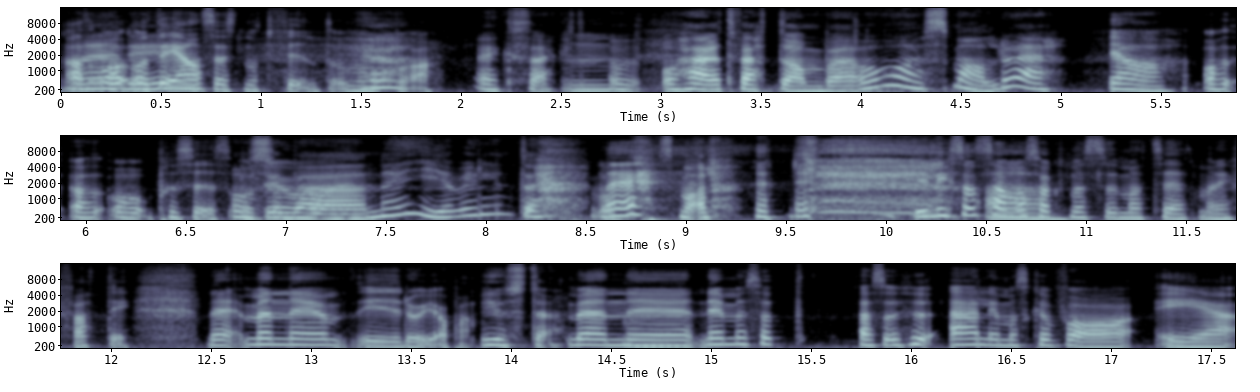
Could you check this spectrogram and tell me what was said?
att, Nej, och, och det är- anses något fint och något bra. Exakt. Mm. Och, och här är tvärtom bara, åh smal du är. Ja, och, och, och precis. Och, så då- bara, nej jag vill inte vara Nej. smal. det är liksom samma Ah. sak som att säga att man är fattig. Nej, men eh, i då Japan. Just det. Men, Mm. eh, nej, men så att, alltså, hur ärlig man ska vara är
